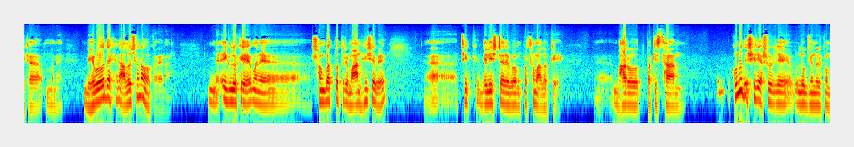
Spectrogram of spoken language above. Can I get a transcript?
এটা মানে ভেবেও দেখে না, আলোচনাও করে না। এগুলোকে মানে সংবাদপত্রের মান হিসেবে ঠিক ডেলি স্টার এবং প্রথম আলোকে ভারত, পাকিস্তান, কোনো দেশেরই আসলে লোকজন এরকম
